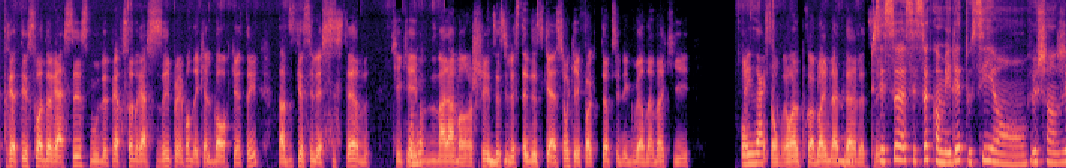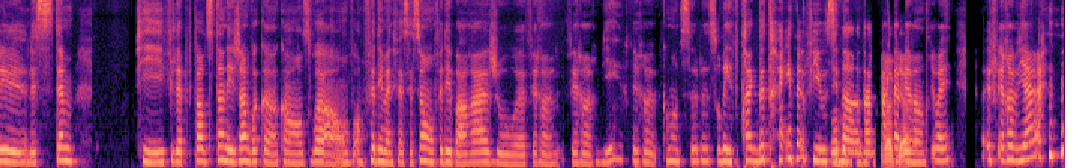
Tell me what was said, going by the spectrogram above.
traitée soit de racisme ou de personne racisée, peu importe de quel bord que t'es, tandis que c'est le système qui, qui est Mhm. mal à manger, c'est le système d'éducation qui est fucked up, c'est les gouvernements qui, qui sont vraiment le problème là-dedans, là, tu C'est ça, c'est ça qu'on milite aussi. On veut changer le système. Puis, puis la plupart du temps, les gens voient quand, quand on se voit, on, on fait des manifestations, on fait des barrages au euh, ferro- ferroviaire, ferro- comment on dit ça, là, sur les tracks de train, là, puis aussi Mhm. dans, dans le parc Ferroviaire. Labyrinthe, ouais, Euh, ferroviaire.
